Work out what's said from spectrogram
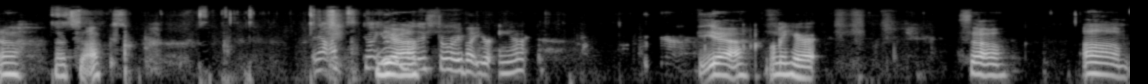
Oh, that sucks. Now, don't you Yeah. have another story about your aunt? Yeah. Let me hear it. So, um,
